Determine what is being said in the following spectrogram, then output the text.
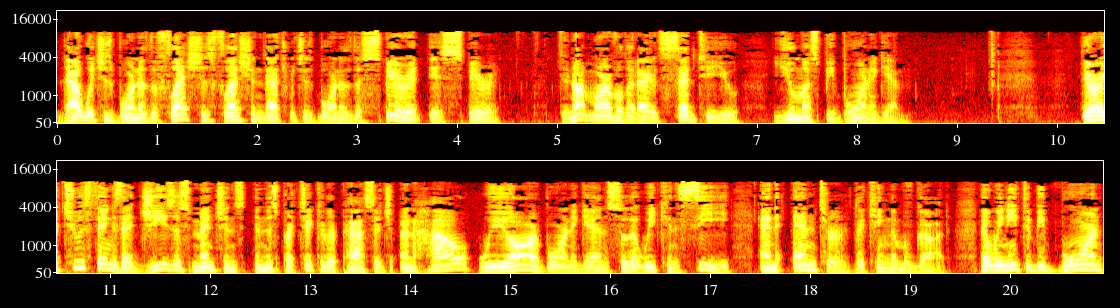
That which is born of the flesh is flesh, and that which is born of the Spirit is spirit. Do not marvel that I have said to you, You must be born again. There are two things that Jesus mentions in this particular passage on how we are born again so that we can see and enter the kingdom of God. That we need to be born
